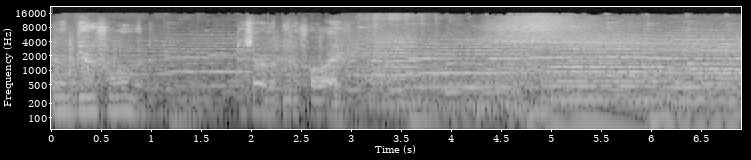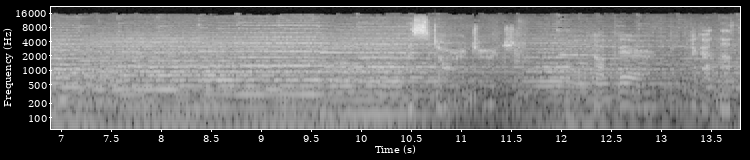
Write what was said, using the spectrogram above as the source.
You're a beautiful woman. Deserve a beautiful life. I got nothing.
